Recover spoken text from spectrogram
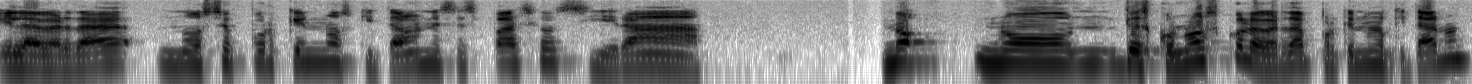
Y la verdad, no sé por qué nos quitaron ese espacio, si era... No, no, desconozco la verdad por qué no lo quitaron,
